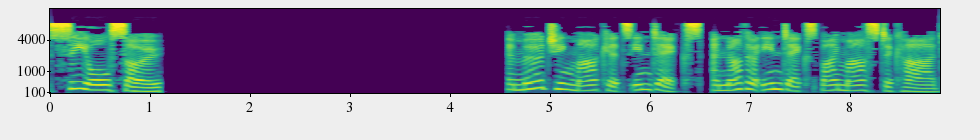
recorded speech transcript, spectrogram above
See also Emerging Markets Index, another index by MasterCard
